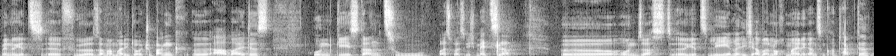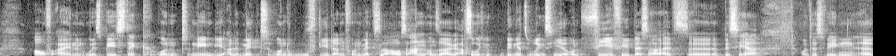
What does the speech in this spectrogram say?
wenn du jetzt äh, für, sagen wir mal, die Deutsche Bank arbeitest und gehst dann zu, was weiß ich, Metzler äh, und sagst, äh, jetzt lehre ich aber noch meine ganzen Kontakte auf einen USB-Stick und nehme die alle mit und rufe die dann von Metzler aus an und sage, ach so, ich bin jetzt übrigens hier und viel, viel besser als äh, bisher. Und deswegen äh,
